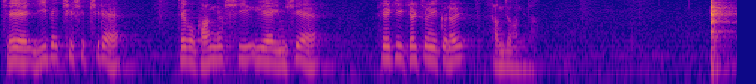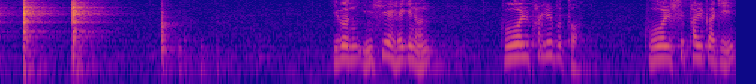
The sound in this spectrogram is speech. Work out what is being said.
제277회 대구 광역시의회 임시회 회기 결정의 건을 상정합니다. 이번 임시회 회기는 9월 8일부터 9월 18일까지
